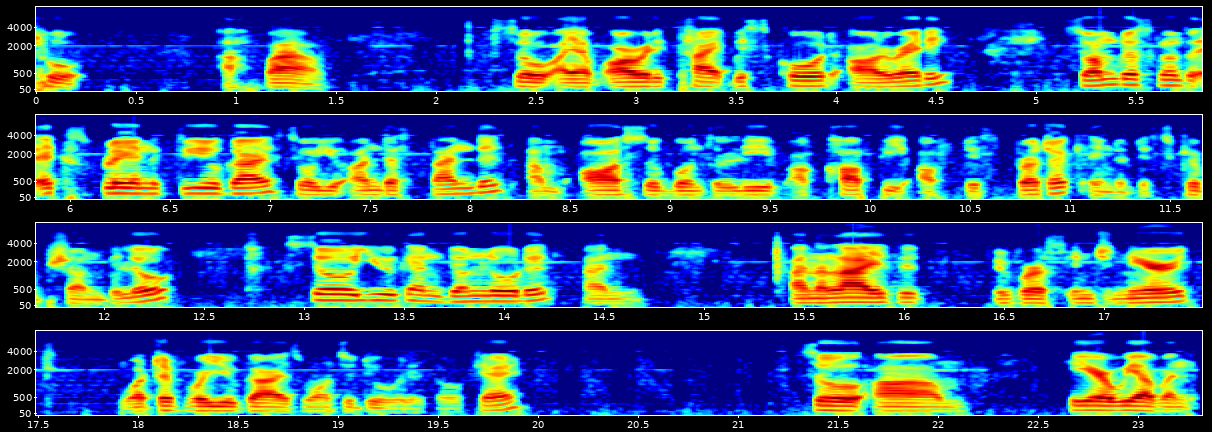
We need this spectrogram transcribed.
to a file. So I have already typed this code already. So I'm just going to explain it to you guys so you understand it. I'm also going to leave a copy of this project in the description below so you can download it and analyze it, reverse engineer it, whatever you guys want to do with it, okay? So um, here we have an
